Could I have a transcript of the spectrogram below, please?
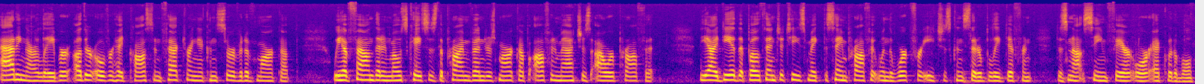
adding our labor, other overhead costs, and factoring a conservative markup. We have found that in most cases, the prime vendor's markup often matches our profit. The idea that both entities make the same profit when the work for each is considerably different does not seem fair or equitable.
